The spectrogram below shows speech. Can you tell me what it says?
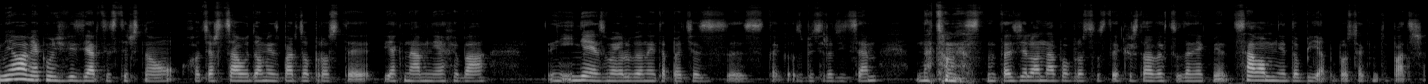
miałam jakąś wizję artystyczną, chociaż cały dom jest bardzo prosty, jak na mnie chyba i nie jest w mojej ulubionej tapecie z, z tego, z być rodzicem. Natomiast no, ta zielona po prostu z tych kryształowych cudenek mnie, samą mnie dobija po prostu jak mi to patrzę.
